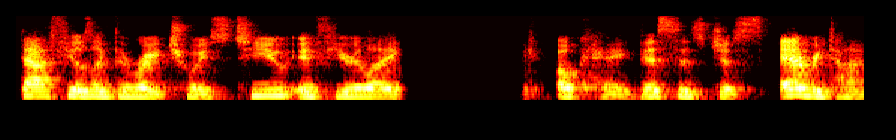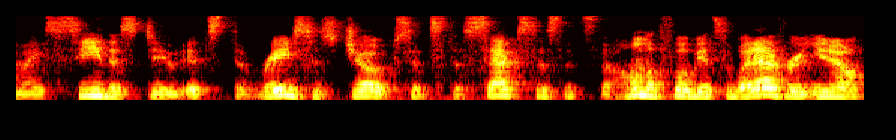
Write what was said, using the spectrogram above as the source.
that feels like the right choice to you if you're like okay this is just every time i see this dude it's the racist jokes it's the sexist it's the homophobia it's whatever you know?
